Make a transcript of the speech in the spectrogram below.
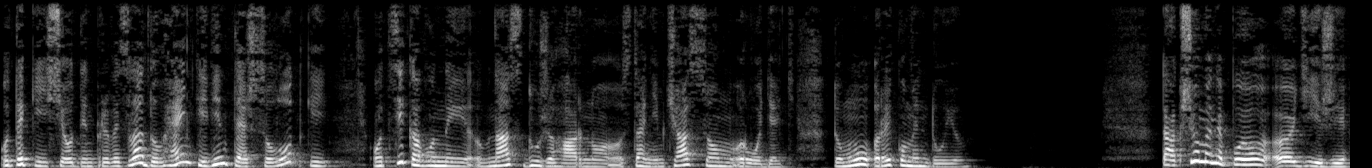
Отакий ще один привезла, довгенький, він теж солодкий. Оці кавуни в нас дуже гарно останнім часом родять, тому рекомендую. Так, що в мене по е, їжі?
